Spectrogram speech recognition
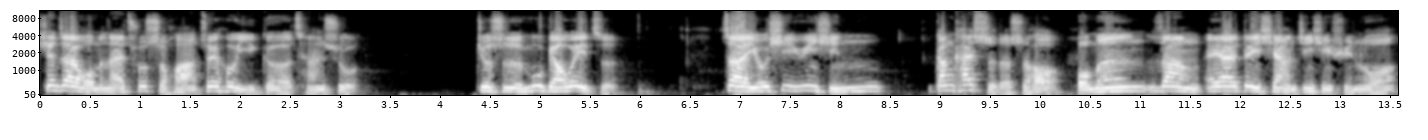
现在我们来初始化最后一个参数，就是目标位置。在游戏运行刚开始的时候，我们让 AI 对象进行巡逻，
